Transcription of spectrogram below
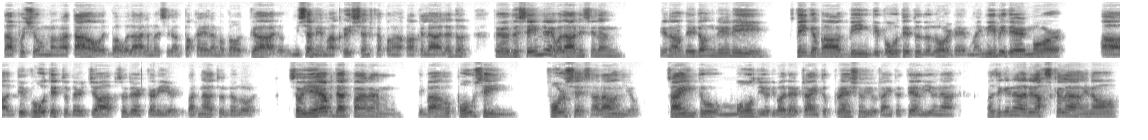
tapos yung mga tao, di ba, wala naman silang pakialam about God. O minsan, may mga Christians ka pa nga kakilala doon. Pero the same day, wala rin silang, you know, they don't really think about being devoted to the Lord. Eh, maybe they're more uh, devoted to their jobs, to their career, but not to the Lord. So you have that parang, di ba, opposing forces around you, trying to mold you, di ba? They're trying to pressure you, trying to tell you na, oh, sige na, relax ka lang, you know,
